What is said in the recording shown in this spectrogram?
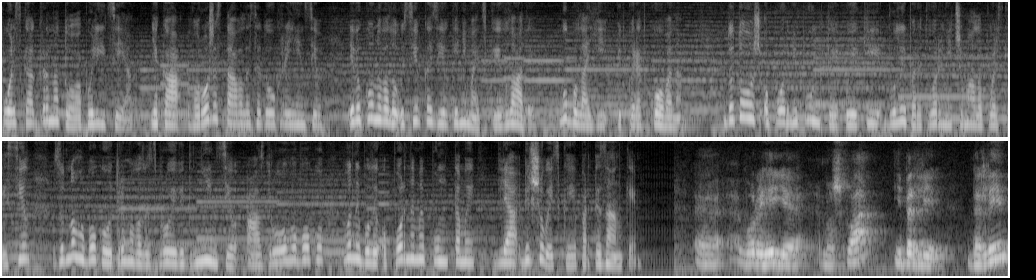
польська гранатова поліція, яка вороже ставилася до українців і виконувала усі вказівки німецької влади, бо була їй підпорядкована. До того ж, опорні пункти, у які були перетворені чимало польських сіл, з одного боку отримували зброю від німців, а з другого боку вони були опорними пунктами для більшовицької партизанки. Е, Вороги є Москва і Берлін. Берлін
